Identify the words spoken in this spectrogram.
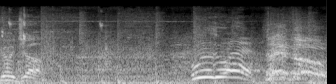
Good job. Uno, due! Sento!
